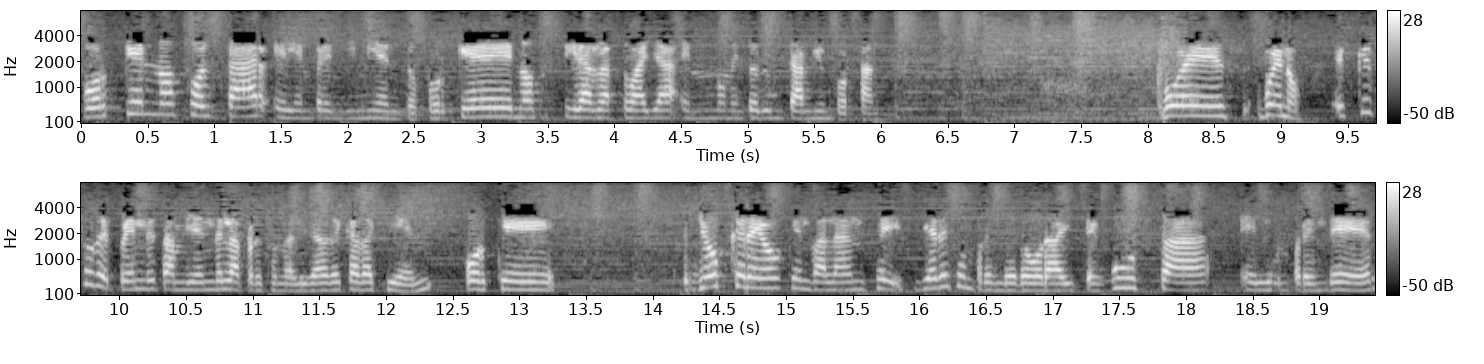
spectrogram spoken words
¿por qué no soltar el emprendimiento? ¿Por qué no tirar la toalla en un momento de un cambio importante? Pues bueno, es que eso depende también de la personalidad de cada quien, porque yo creo que el balance, si eres emprendedora y te gusta el emprender,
